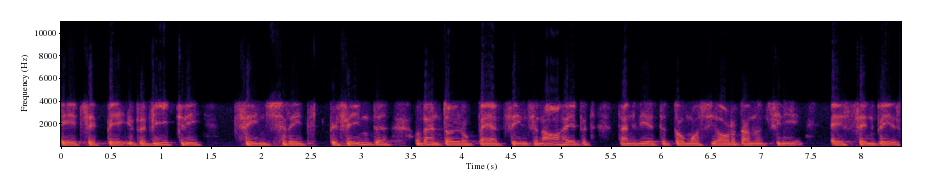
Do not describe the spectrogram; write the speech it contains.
die EZB über weitere Zinsschritt befinden. Und wenn die Europäer Zinsen anheben, dann wird der Thomas Jordan und seine SNB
